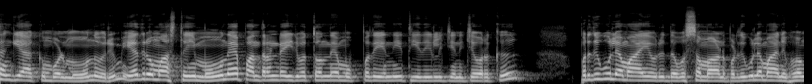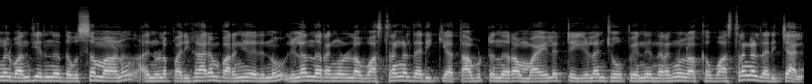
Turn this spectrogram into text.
സംഖ്യയാക്കുമ്പോൾ മൂന്ന് വരും. ഏതൊരു മാസത്തെയും മൂന്ന് പന്ത്രണ്ട് ഇരുപത്തൊന്ന് മുപ്പത് എന്നീ തീയതികളിൽ ജനിച്ചവർക്ക് പ്രതികൂലമായ ഒരു ദിവസമാണ് പ്രതികൂലമായ അനുഭവങ്ങൾ വന്നു ചേരുന്ന ദിവസമാണ്. അതിനുള്ള പരിഹാരം പറഞ്ഞു തരുന്നു. ഇളം നിറങ്ങളുള്ള വസ്ത്രങ്ങൾ ധരിക്കുക തവിട്ട് നിറം വയലറ്റ് ഇളം ചുവപ്പ് എന്നീ നിറങ്ങളിലൊക്കെ വസ്ത്രങ്ങൾ ധരിച്ചാൽ.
